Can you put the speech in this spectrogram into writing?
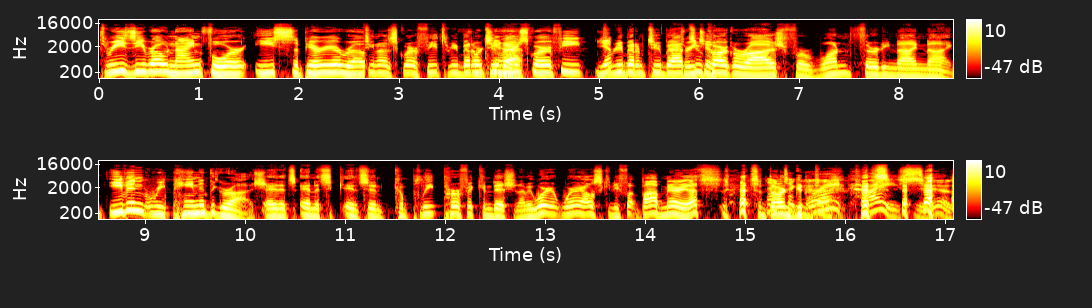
3094 East Superior Road. 1,400 square feet, three bedroom, two 1,400 bath. square feet. Yep. Three bedroom, two bath, Three, two two. car garage for one thirty nine nine. Even repainted the garage. And it's and it's it's in complete perfect condition. I mean, where where else can you find Bob Mary? That's that's a darn a good great price. It is.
